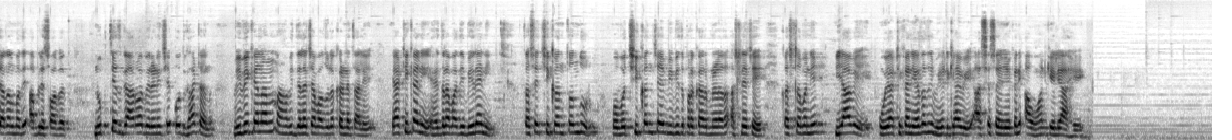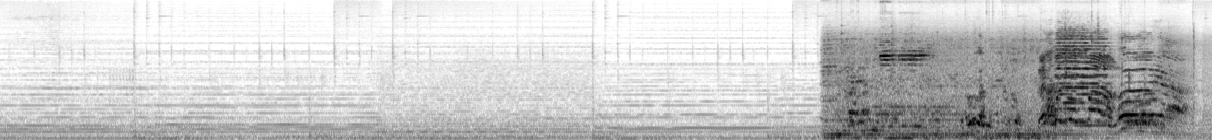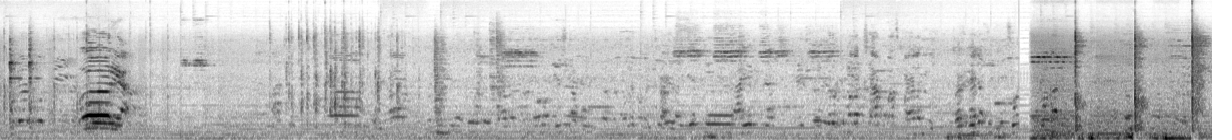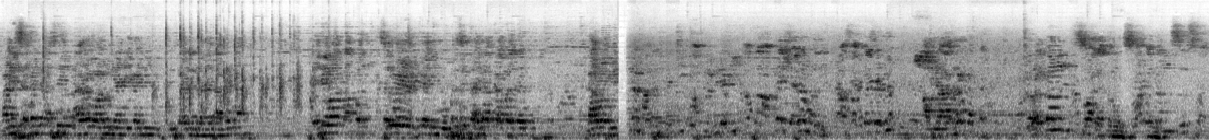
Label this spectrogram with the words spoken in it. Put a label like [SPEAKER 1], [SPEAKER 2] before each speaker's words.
[SPEAKER 1] चॅनलमध्ये आपले स्वागत. नुकतेच गारवा बिर्याणीचे उद्घाटन विवेकानंद महाविद्यालयाच्या बाजूला करण्यात आले. या ठिकाणी हैदराबादी बिर्याणी तसेच चिकन तंदूर व चिकनचे विविध प्रकार मिळणार असल्याचे कस्टमरने यावे व या ठिकाणी एकदा तरी भेट घ्यावी असे संयोजकांनी आवाहन केले आहे.
[SPEAKER 2] आणि सर्वांनी असे नारळ वाळून या ठिकाणी विसर्जन करण्यात आलेला धन्यवाद आपण सर्व या ठिकाणी उपस्थित राहिला त्याबद्दल कारवाई महाराष्ट्राची आपली आपल्या शहरामध्ये आग्रह करतात वेलकम स्वागत स्वागतम सुस्वागत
